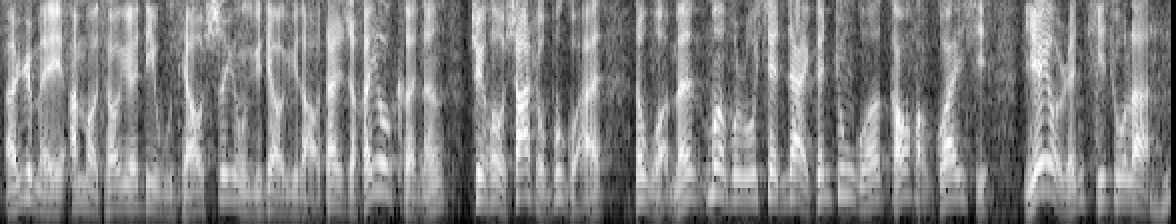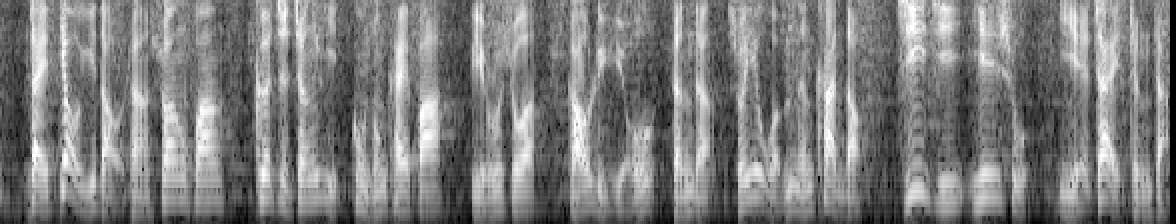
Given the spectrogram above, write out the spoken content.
呃日美安保条约第五条适用于钓鱼岛，但是很有可能最后撒手不管。那我们莫不如现在跟中国搞好关系。也有人提出了在钓鱼岛上双方搁置争议，共同开发，比如说搞旅游等等。所以我们能看到积极因素也在增长。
